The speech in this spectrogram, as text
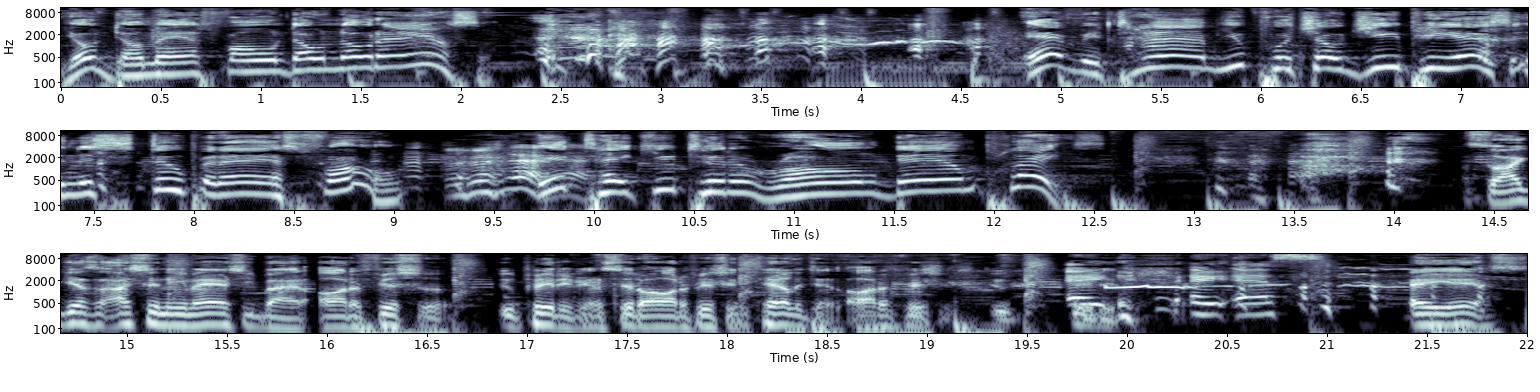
your dumbass phone don't know the answer. Every time you put your GPS in this stupid ass phone, it take you to the wrong damn place. So I guess I shouldn't even ask you about artificial stupidity instead of artificial intelligence, artificial A stupidity. A S. AS.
